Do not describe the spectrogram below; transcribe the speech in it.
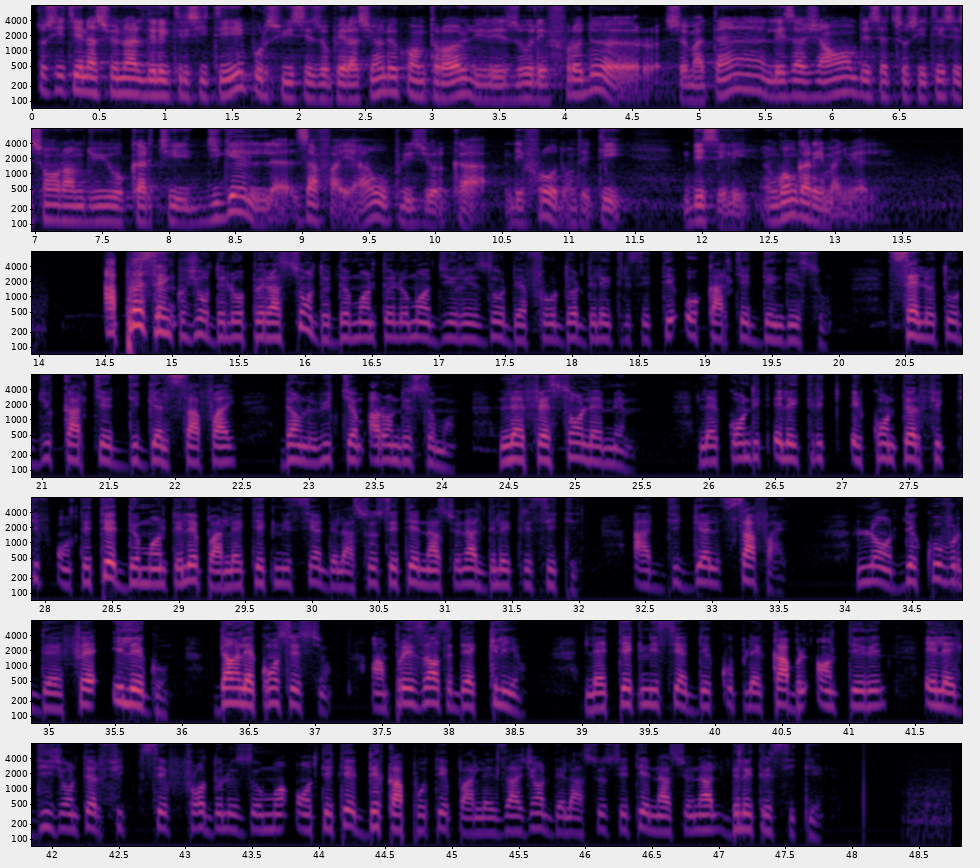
La Société nationale d'électricité poursuit ses opérations de contrôle du réseau des fraudeurs. Ce matin, les agents de cette société se sont rendus au quartier d'Igel, Zafaya, où plusieurs cas de fraude ont été décelés. Ngongar Emmanuel. Après cinq jours de l'opération de démantèlement du réseau des fraudeurs d'électricité au quartier d'Enguessou, c'est le tour du quartier d'Igel Safai dans le 8e arrondissement. Les faits sont les mêmes les conduites électriques et compteurs fictifs ont été démantelés par les techniciens de la Société nationale d'électricité. À Digel Safai, l'on découvre des faits illégaux. Dans les concessions, en présence des clients, les techniciens découpent les câbles enterrés et les disjoncteurs fixés frauduleusement ont été décapotés par les agents de la Société nationale d'électricité.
